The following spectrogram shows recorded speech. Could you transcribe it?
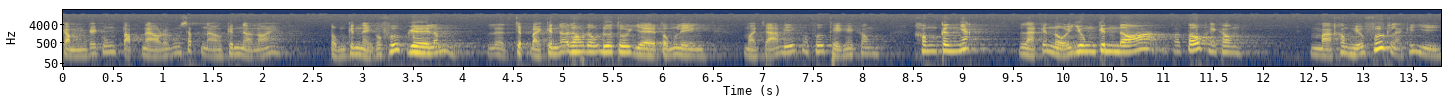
cầm cái cuốn tập nào đó, cuốn sách nào, kinh nào nói tụng kinh này có phước ghê lắm. Là chụp bài kinh đó đâu đâu đưa tôi về tụng liền. Mà chả biết có phước thiện hay không. Không cân nhắc là cái nội dung kinh đó có tốt hay không. Mà không hiểu phước là cái gì.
